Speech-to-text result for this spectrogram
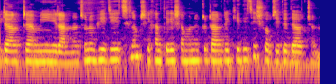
ডালটা আমি রান্নার জন্য ভিজিয়েছিলাম, সেখান থেকে সামান্য একটু ডাল রেখে দিয়েছি সবজিতে দেওয়ার জন্য।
